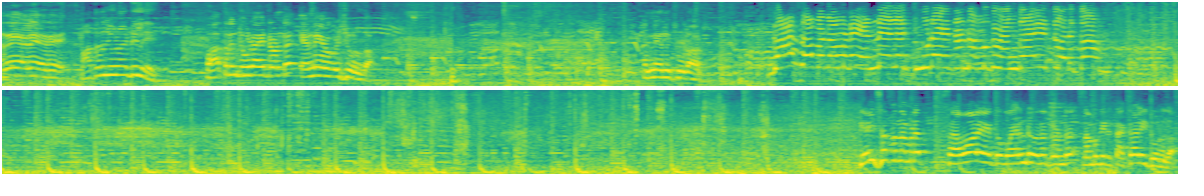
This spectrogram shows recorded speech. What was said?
അതെ അതെ അതെ. പാത്രം ചൂടായിട്ടില്ലേ? പാത്രം ചൂടായിട്ടുണ്ട്. എണ്ണ ഒഴിച്ചു കൊടുക്കാം. എണ്ണ ഒന്ന് ചൂടാകും ഗൈസ് അപ്പം നമ്മുടെ സവാളയൊക്കെ വരണ്ട് വന്നിട്ടുണ്ട്. നമുക്കിത് തക്കാളി ഇട്ട് കൊടുക്കാം.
